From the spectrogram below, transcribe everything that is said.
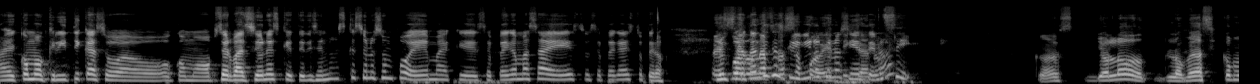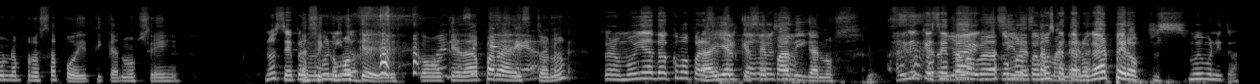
hay como críticas o, o como observaciones que te dicen, no, es que eso no es un poema, que se pega más a esto, se pega a esto, pero lo ser importante es escribir lo que uno siente, ¿no? Sí. Pues, Yo lo, lo veo así como una prosa poética, no sé. No sé, pero así muy bonito. como que, como que da para esto, ¿no? Pero muy ad hoc como para Ahí el que sepa, eso. díganos. Alguien que Pero sepa lo cómo lo podemos manera. catalogar, pero pues muy bonito.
